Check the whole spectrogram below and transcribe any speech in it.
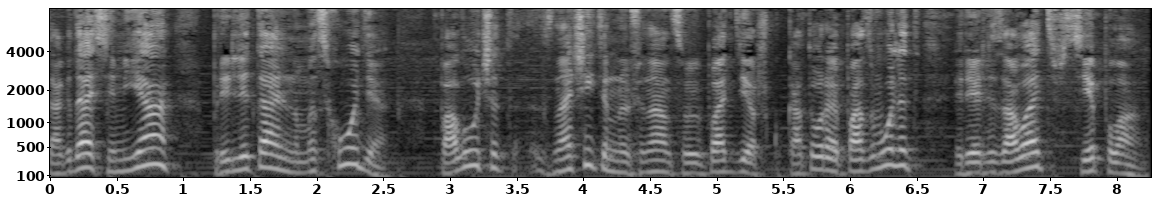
Тогда семья при летальном исходе получит значительную финансовую поддержку, которая позволит реализовать все планы.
